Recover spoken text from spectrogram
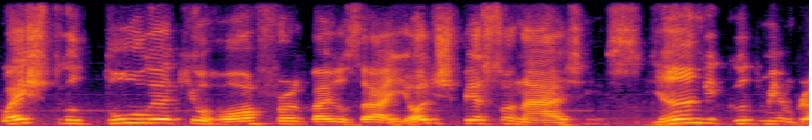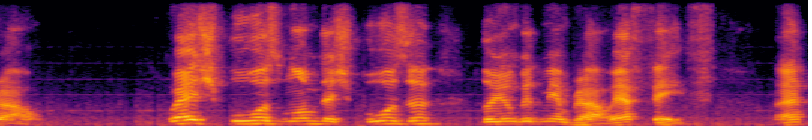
qual é a estrutura que o Hawthorne vai usar aí. Olha os personagens. Young Goodman Brown. Qual é a esposa, o nome da esposa do Young Goodman Brown? É a Faith. Né?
